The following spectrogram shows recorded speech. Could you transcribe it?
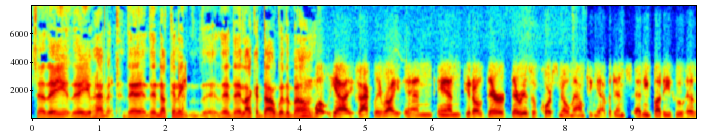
So there, you, there you have it. They're they're not going to. They're, they're like a dog with a bone. Well, yeah, exactly right. And and you know there there is of course no mounting evidence. Anybody who has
